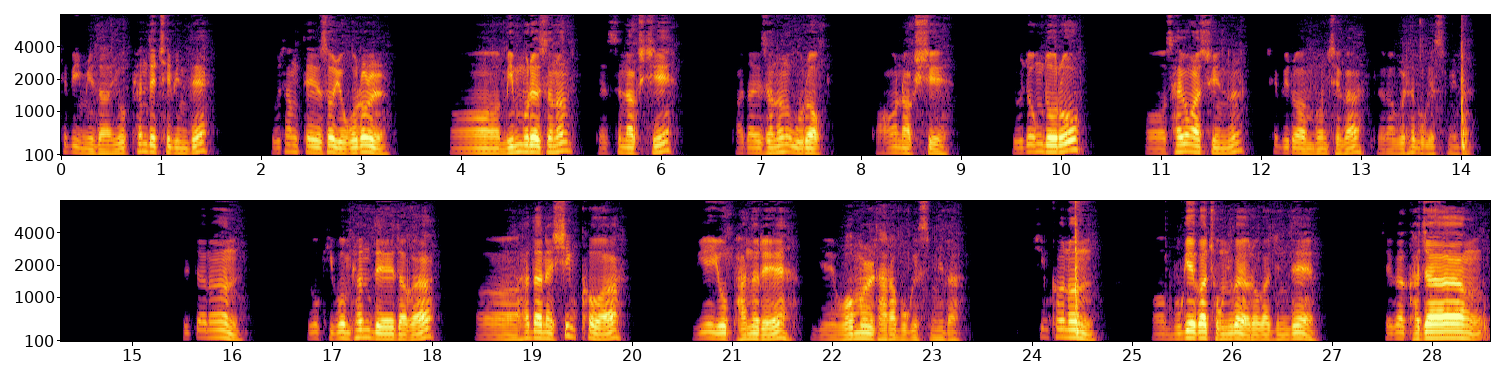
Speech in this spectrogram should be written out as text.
채비입니다. 요 편대 채비인데 이 상태에서 요거를 어, 민물에서는 베스 낚시 바다에서는 우럭, 광어 낚시 이 정도로 어, 사용할 수 있는 채비로 한번 제가 결합을 해 보겠습니다. 일단은 이 기본 편대에다가 어, 하단에 싱커와 위에 이 바늘에 웜을 달아 보겠습니다. 싱커는 어, 무게가 종류가 여러 가지인데 제가 가장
